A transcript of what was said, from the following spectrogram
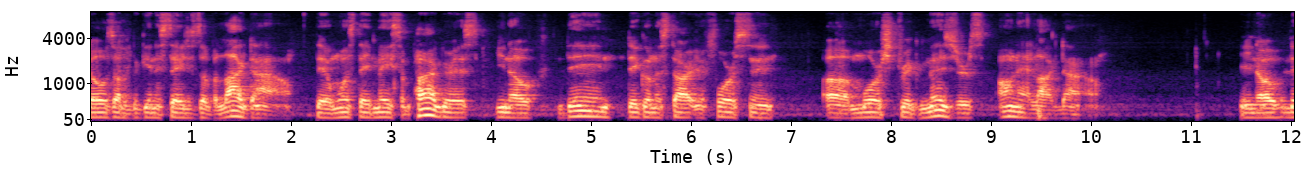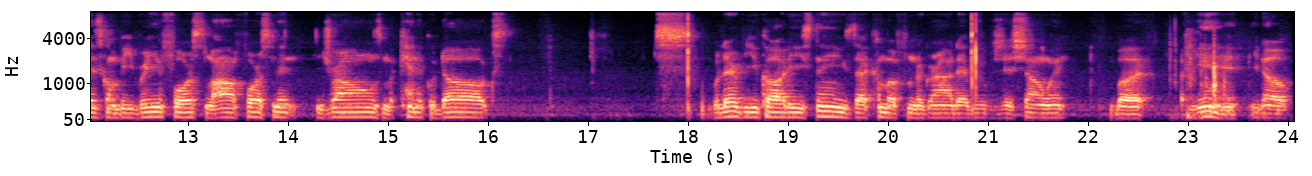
those are the beginning stages of a lockdown. Then once they made some progress, you know, then they're going to start enforcing uh, more strict measures on that lockdown. You know, there's going to be reinforced law enforcement, drones, mechanical dogs, whatever you call these things that come up from the ground that we was just showing. But again, you know,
